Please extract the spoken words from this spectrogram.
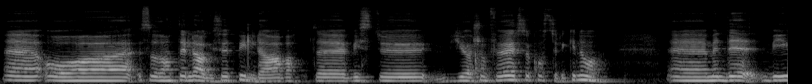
Eh, og sånn at det lages jo et bilde av at eh, hvis du gjør som før, så koster det ikke noe. Eh, men det, vi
